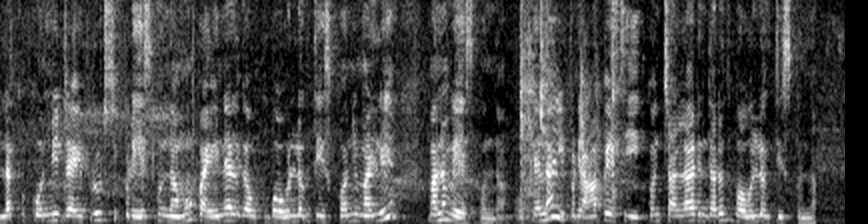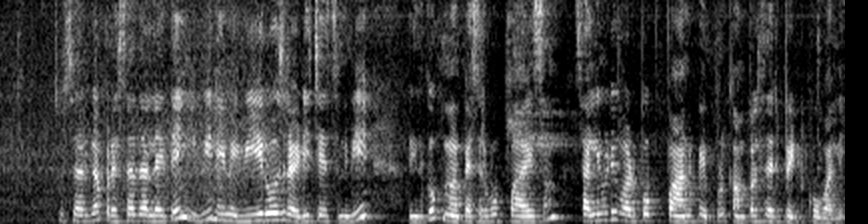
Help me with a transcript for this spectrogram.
ఇలా కొన్ని డ్రై ఫ్రూట్స్ ఇప్పుడు వేసుకుందాము. ఫైనల్గా ఒక బౌల్లోకి తీసుకొని మళ్ళీ మనం వేసుకుందాం. ఓకేనా? ఇప్పుడు ఆపేసి కొంచెం చల్లారిన తర్వాత బౌల్లోకి తీసుకుందాం. చూసారుగా ప్రసాదాలు అయితే ఇవి. నేను ఈ రోజు రెడీ చేసినవి. ఇదిగో మా పెసరపప్పు పాయసం సలివిడి వడపప్పు పానకం ఎప్పుడు కంపల్సరీ పెట్టుకోవాలి.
